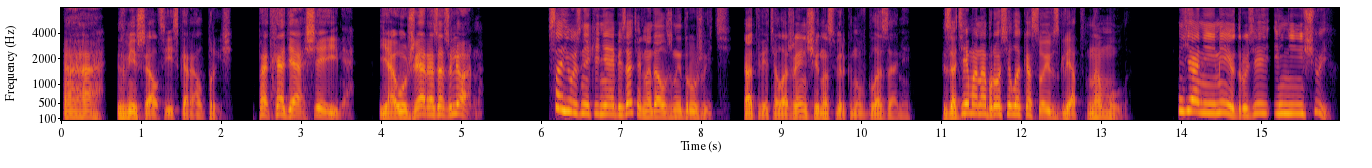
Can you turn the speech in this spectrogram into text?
«Ага», — вмешался и скорал прыщ. «Подходящее имя. Я уже разозлен». «Союзники не обязательно должны дружить», — ответила женщина, сверкнув глазами. Затем она бросила косой взгляд на Мула. «Я не имею друзей и не ищу их».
